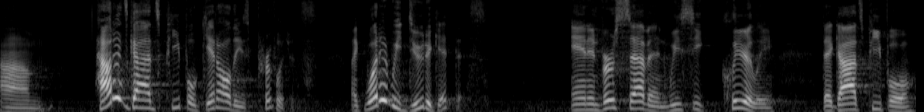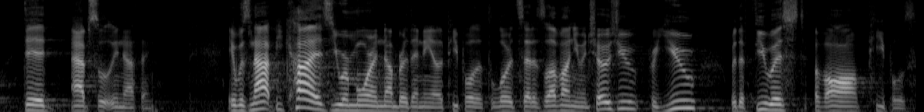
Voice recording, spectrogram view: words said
Um, how did God's people get all these privileges? Like, what did we do to get this? And in verse 7, we see clearly that God's people did absolutely nothing. It was not because you were more in number than any other people that the Lord set his love on you and chose you, for you were the fewest of all peoples.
